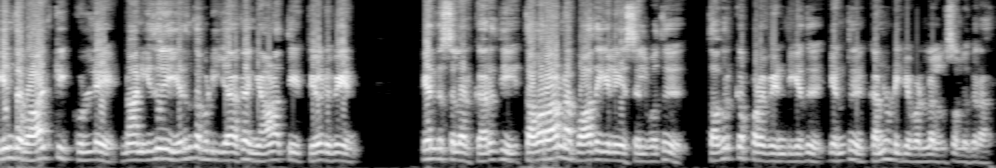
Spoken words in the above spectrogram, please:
இந்த வாழ்க்கைக்குள்ளே நான் இதிலே இருந்தபடியாக ஞானத்தை தேடுவேன். என்று சிலர் கருதி தவறான பாதையிலே செல்வது தவிர்க்கப்பட வேண்டியது என்று கண்ணுடைய வள்ளல் சொல்லுகிறார்.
